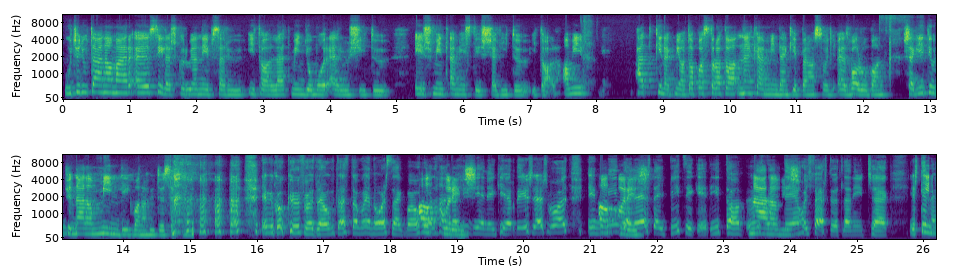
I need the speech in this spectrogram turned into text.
úgyhogy utána már széles körülön népszerű ital lett, mint gyomor erősítő, és mint emésztés segítő ital, ami hát kinek mi a tapasztalata, nekem mindenképpen az, hogy ez valóban segíti, úgyhogy nálam mindig van a hűtőszekrény. Én mikor külföldre utaztam olyan országba, ahol hát is. kérdéses volt, én Akkor minden is. este egy picikét ittam őszintén, hogy fertőtlenítsek. És tényleg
